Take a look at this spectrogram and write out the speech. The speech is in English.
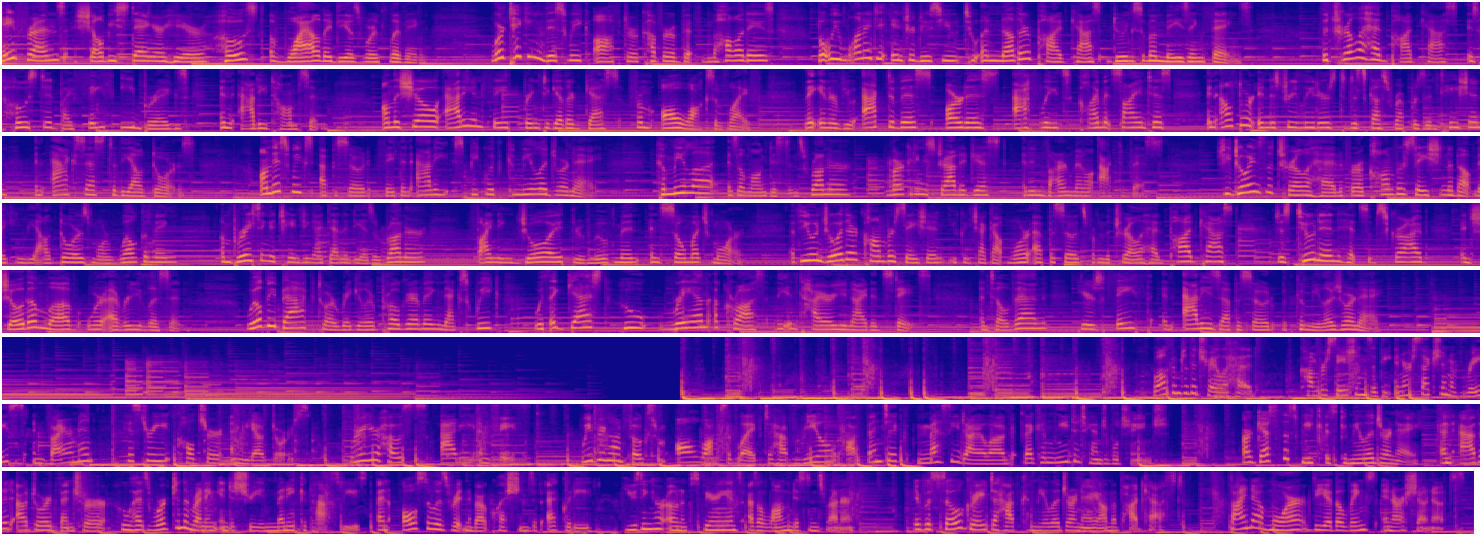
Hey friends, Shelby Stanger here, host of Wild Ideas Worth Living. We're taking this week off to recover a bit from the holidays, but we wanted to introduce you to another podcast doing some amazing things. The Trail Ahead podcast is hosted by Faith E. Briggs and Addie Thompson. On the show, Addie and Faith bring together guests from all walks of life. They interview activists, artists, athletes, climate scientists, and outdoor industry leaders to discuss representation and access to the outdoors. On this week's episode, Faith and Addie speak with Kamilah Journét. Kamilah is a long distance runner, marketing strategist, and environmental activist. She joins the trail ahead for a conversation about making the outdoors more welcoming, embracing a changing identity as a runner, finding joy through movement, and so much more. If you enjoy their conversation, you can check out more episodes from the Trail Ahead podcast. Just tune in, hit subscribe, and show them love wherever you listen. We'll be back to our regular programming next week with a guest who ran across the entire United States. Until then, here's Faith and Addie's episode with Kamilah Journét. Welcome to the Trail Ahead conversations at the intersection of race, environment, history, culture, and the outdoors. We're your hosts, Addie and Faith. We bring on folks from all walks of life to have real, authentic, messy dialogue that can lead to tangible change. Our guest this week is Kamilah Journét, an avid outdoor adventurer who has worked in the running industry in many capacities and also has written about questions of equity using her own experience as a long distance runner. It was so great to have Kamilah Journét on the podcast. Find out more via the links in our show notes.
